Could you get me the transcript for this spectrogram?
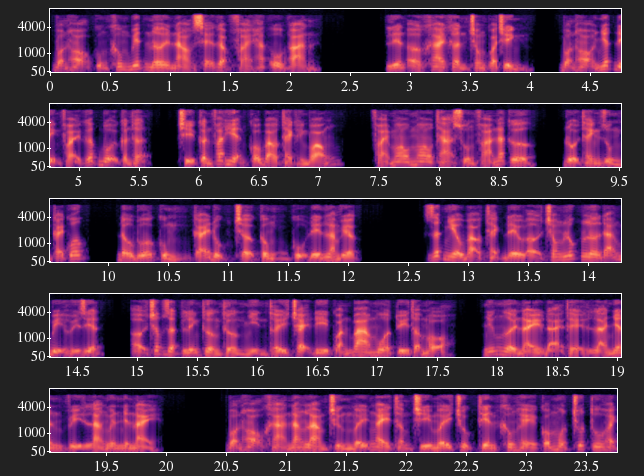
bọn họ cũng không biết nơi nào sẽ gặp phải hắc ổ bạn. Liền ở khai khẩn trong quá trình, bọn họ nhất định phải gấp bội cẩn thận, chỉ cần phát hiện có bảo thạch hình bóng, phải mau mau thả xuống phá nát cơ, đổi thành dùng cái cuốc, đầu đũa cùng cái đục chờ công cụ đến làm việc. Rất nhiều bảo thạch đều ở trong lúc lơ đãng bị hủy diệt, ở chấp giật linh thường thường nhìn thấy chạy đi quán ba mua túy thợ mỏ, những người này đại thể là nhân vì là nguyên nhân này bọn họ khả năng làm chừng mấy ngày, thậm chí mấy chục thiên không hề có một chút thu hoạch,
